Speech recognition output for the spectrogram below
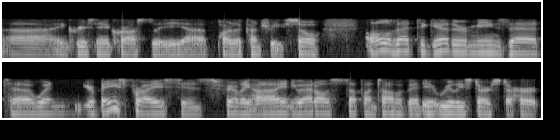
uh, increasing across the uh, part of the country. So, all of that together means that uh, when your base price is fairly high and you add all this stuff on top of it, it really starts to hurt.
